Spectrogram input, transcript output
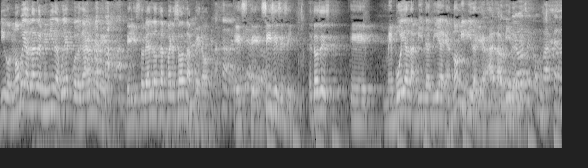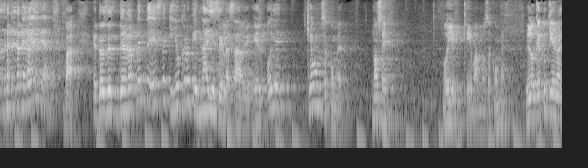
digo, no voy a hablar de mi vida, voy a colgarme de, del historial de otra persona, pero este, sí, sí, sí, sí. Entonces, eh, me voy a la vida diaria, no a mi vida diaria, a la vida diaria. experiencia. Va, entonces de repente esta que yo creo que nadie se la sabe, el, oye, ¿qué vamos a comer? No sé. Oye, ¿qué vamos a comer? Lo que tú quieras.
